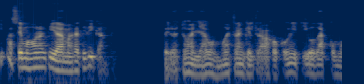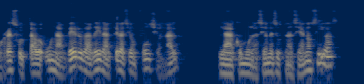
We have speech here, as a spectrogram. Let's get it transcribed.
y pasemos a una actividad más gratificante pero estos hallazgos muestran que el trabajo cognitivo da como resultado una verdadera alteración funcional, la acumulación de sustancias nocivas,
